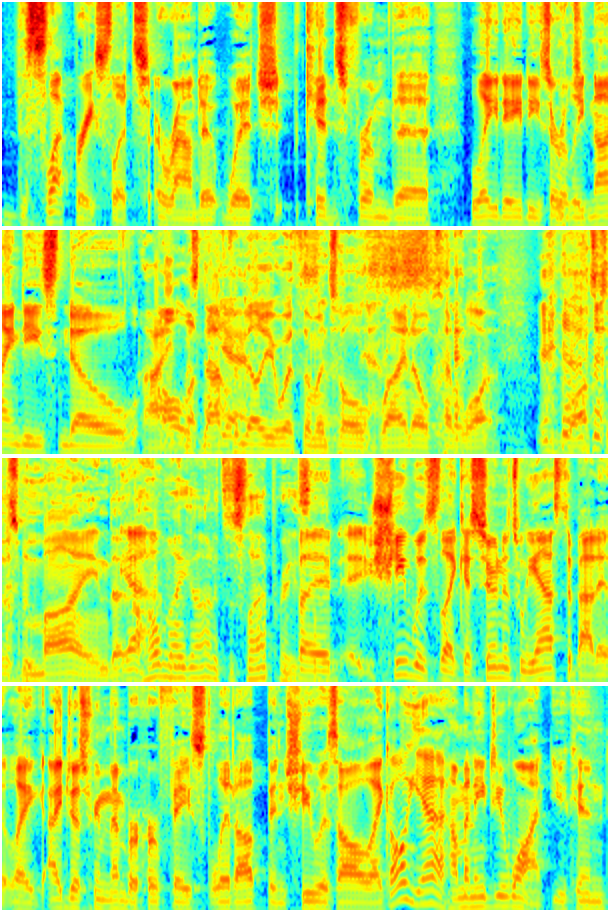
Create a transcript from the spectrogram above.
the slap bracelets around it which kids from the late 80s early 90s know I all was about. not familiar with them until Rhino kind of lo- lost his mind. Yeah. Oh my god, it's a slap bracelet. But she was like, as soon as we asked about it, like I just remember her face lit up, and she was all like, "Oh yeah, how many do you want? You can."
